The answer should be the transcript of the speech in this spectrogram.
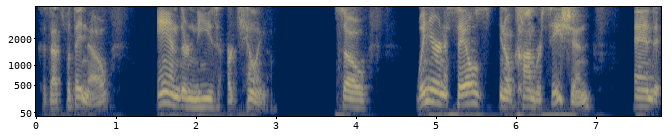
because that's what they know and their knees are killing them. So when you're in a sales, you know, conversation and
